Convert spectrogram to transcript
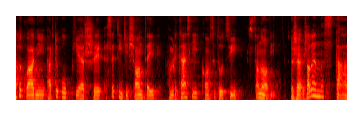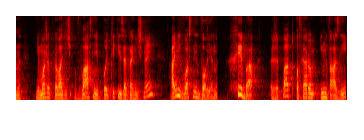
dokładniej artykuł 1 sekcji 10 amerykańskiej konstytucji stanowi, że żaden stan nie może prowadzić własnej polityki zagranicznej ani własnych wojen, chyba że padł ofiarą inwazji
